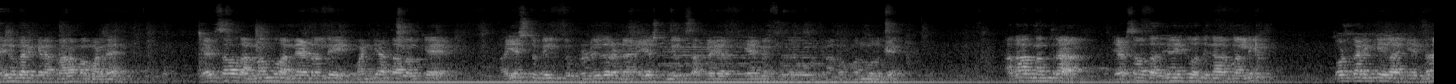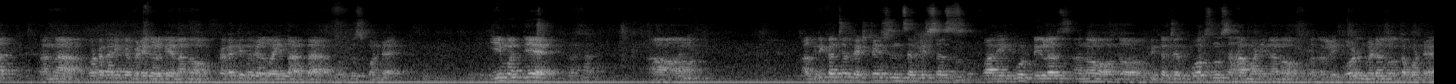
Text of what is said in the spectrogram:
ಹೈನುಗಾರಿಕೆನ ಪ್ರಾರಂಭ ಮಾಡಿದೆ. ಎರಡು ಸಾವಿರದ ಹನ್ನೊಂದು, ಹನ್ನೆರಡರಲ್ಲಿ ಮಂಡ್ಯ ತಾಲೂಕಿಗೆ highest milk producer and highest milk supplier K M F ನಾನು ಮನ್ಮೂರಿಗೆ ಅದಾದ ನಂತರ ಎರಡು ಸಾವಿರದ ಹದಿನೈದು ಹದಿನಾರರಲ್ಲಿ ತೋಟಗಾರಿಕೆ ಇಲಾಖೆಯಿಂದ ನನ್ನ ತೋಟಗಾರಿಕೆ ಬೆಳೆಗಳಿಗೆ ನಾನು ಪ್ರಗತಿಪರ ರೈತ ಅಂತ ಗುರುತಿಸ್ಕೊಂಡೆ. ಈ ಮಧ್ಯೆ agriculture extension services for input dealers ಅನ್ನೋ ಒಂದು ಅಗ್ರಿಕಲ್ಚರ್ ಕೋರ್ಸ್ನು ಸಹ ಮಾಡಿ ನಾನು ಅದರಲ್ಲಿ ಗೋಲ್ಡ್ ಮೆಡಲ್ ತಗೊಂಡೆ.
